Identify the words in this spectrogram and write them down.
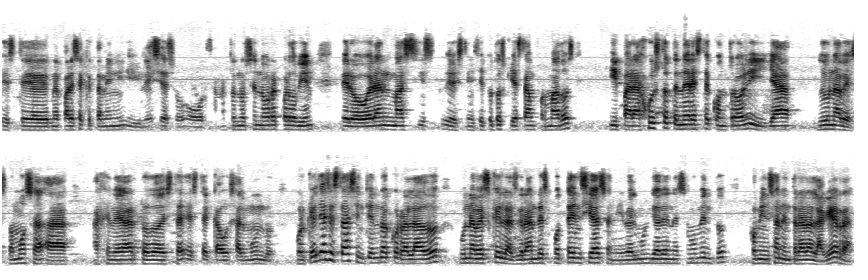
este, me parece que también iglesias o, orfanatos, no sé, no recuerdo bien, pero eran más este, institutos que ya estaban formados. Y para justo tener este control y ya de una vez, vamos a generar todo este, este caos al mundo, porque él ya se está sintiendo acorralado una vez que las grandes potencias a nivel mundial en ese momento comienzan a entrar a la guerra,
